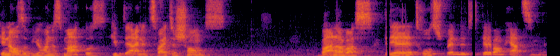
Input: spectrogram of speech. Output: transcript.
genauso wie Johannes Markus, gibt er eine zweite Chance. Barnabas, der, der Trost spendet, der Barmherzige.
